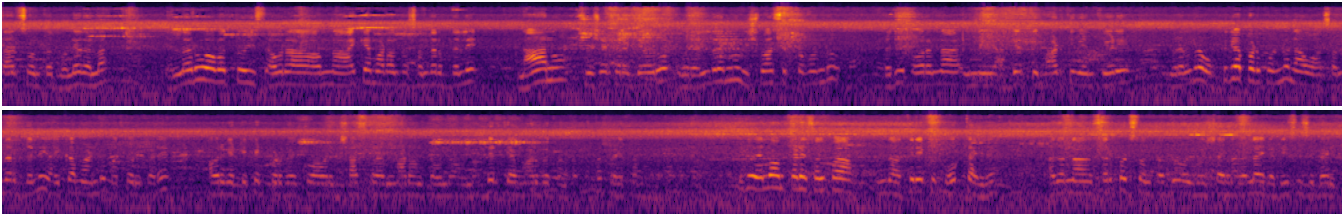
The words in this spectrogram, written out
ಸಾಧಿಸುವಂಥದ್ದು ಒಳ್ಳೆಯದಲ್ಲ ಎಲ್ಲರೂ ಅವತ್ತು ಈ ಅವರ ಅವ್ರನ್ನ ಆಯ್ಕೆ ಮಾಡುವಂಥ ಸಂದರ್ಭದಲ್ಲಿ ನಾನು ಶಿವಶಂಕರ ರೆಡ್ಡಿ ಅವರು ಇವರೆಲ್ಲರನ್ನೂ ವಿಶ್ವಾಸಕ್ಕೆ ತಗೊಂಡು ಪ್ರದೀಪ್ ಅವರನ್ನು ಇಲ್ಲಿ ಅಭ್ಯರ್ಥಿ ಮಾಡ್ತೀವಿ ಅಂತೇಳಿ ಇವರೆಲ್ಲರ ಒಪ್ಪಿಗೆ ಪಡ್ಕೊಂಡು ನಾವು ಆ ಸಂದರ್ಭದಲ್ಲಿ ಹೈಕಮಾಂಡು ಮತ್ತೊಂದು ಕಡೆ ಅವರಿಗೆ ಟಿಕೆಟ್ ಕೊಡಬೇಕು, ಅವರಿಗೆ ಶಾಸಕರಾಗಿ ಮಾಡುವಂಥ ಒಂದು ಒಂದು ಅಭ್ಯರ್ಥಿಯಾಗಿ ಮಾಡಬೇಕು ಅಂತಕ್ಕಂಥ ಪ್ರಯತ್ನ. ಇದು ಎಲ್ಲ ಒಂದು ಕಡೆ ಸ್ವಲ್ಪ ಒಂದು ಅತಿರೇಕಕ್ಕೆ ಹೋಗ್ತಾ ಇದೆ. ಅದನ್ನು ಸರಿಪಡಿಸುವಂಥದ್ದು ಒಂದು ವಿಷಯ. ನಾವೆಲ್ಲ ಈಗ ಡಿ ಸಿ ಸಿ ಬ್ಯಾಂಕ್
